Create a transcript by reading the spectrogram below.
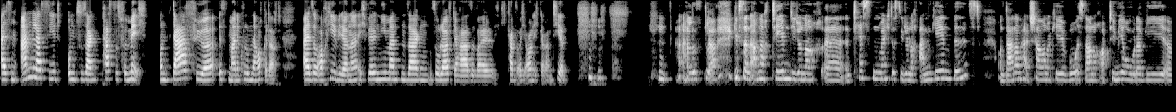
als einen Anlass sieht, um zu sagen, passt es für mich? Und dafür ist meine Kolumne auch gedacht. Also auch hier wieder, ne? Ich will niemanden sagen, so läuft der Hase, weil ich kann es euch auch nicht garantieren. Alles klar. Gibt es dann auch noch Themen, die du noch äh, testen möchtest, die du noch angehen willst? Und da dann halt schauen, okay, wo ist da noch Optimierung oder wie, äh,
